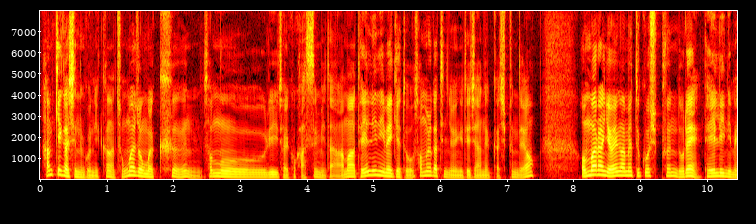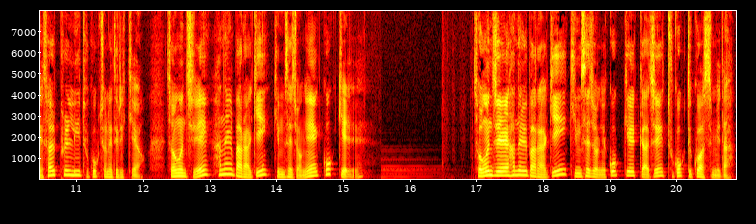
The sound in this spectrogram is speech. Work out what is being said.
함께 가시는 거니까 정말 정말 큰 선물이 될 것 같습니다. 아마 데일리님에게도 선물 같은 여행이 되지 않을까 싶은데요. 엄마랑 여행하며 듣고 싶은 노래 데일리님의 설플리 두 곡 전해드릴게요. 정은지의 하늘바라기, 김세정의 꽃길. 정은지의 하늘바라기, 김세정의 꽃길까지 두 곡 듣고 왔습니다.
